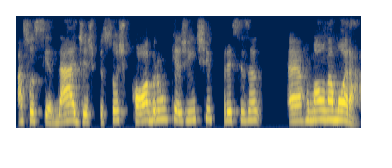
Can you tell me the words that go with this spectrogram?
a sociedade, as pessoas cobram que a gente precisa é, arrumar um namorado.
